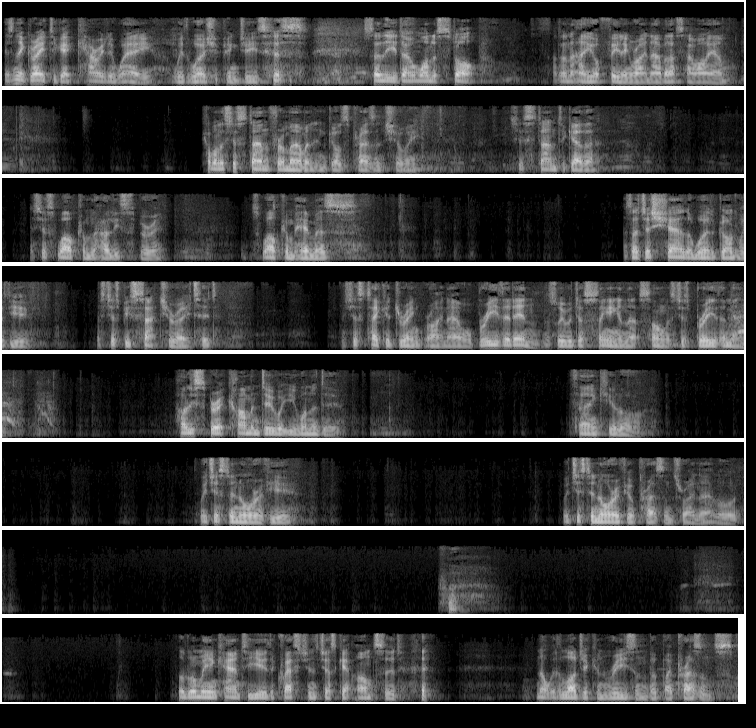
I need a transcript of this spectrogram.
Isn't it great to get carried away with worshipping Jesus so that you don't want to stop? I don't know how you're feeling right now, but that's how I am. Come on, let's just stand for a moment in God's presence, shall we? Let's just stand together. Let's just welcome the Holy Spirit. Let's welcome Him as, as I just share the Word of God with you. Let's just be saturated. Let's just take a drink right now or breathe it in as we were just singing in that song. Let's just breathe Him in. Holy Spirit, come and do what you want to do. Thank you, Lord. We're just in awe of you. We're just in awe of your presence right now, Lord. Lord, when we encounter you, the questions just get answered. Not with logic and reason, but by presence.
